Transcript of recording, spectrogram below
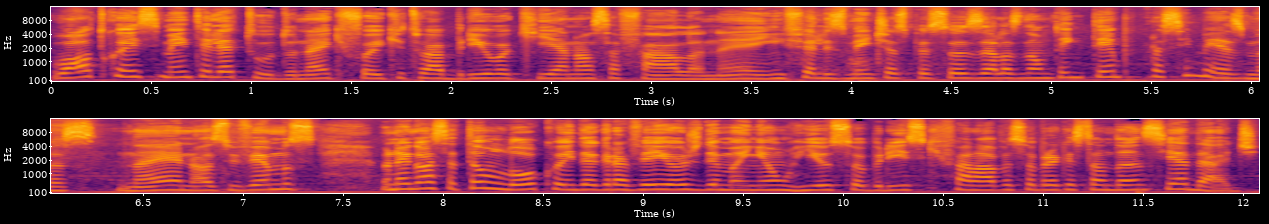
O autoconhecimento ele é tudo, né? Que foi que tu abriu aqui a nossa fala, né? Infelizmente as pessoas elas não têm tempo para si mesmas, né? Nós vivemos, o negócio é tão louco, eu ainda gravei hoje de manhã um rio sobre isso que falava sobre a questão da ansiedade.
